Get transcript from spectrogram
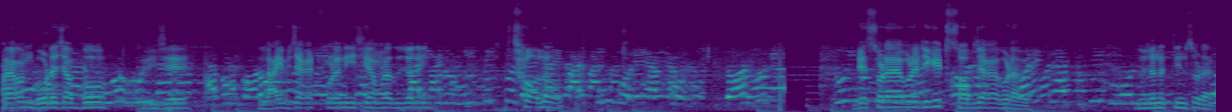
আমরা এখন বোর্ডে চাপবো। এই যে লাইফ জ্যাকেট পরে নিয়েছি আমরা দুজনেই। চলো। দেড়শো টাকা করে টিকিট সব জায়গা ঘোরাবে। দুজনের তিনশো টাকা।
